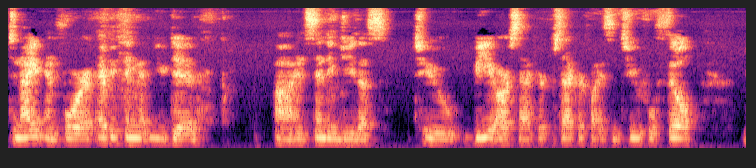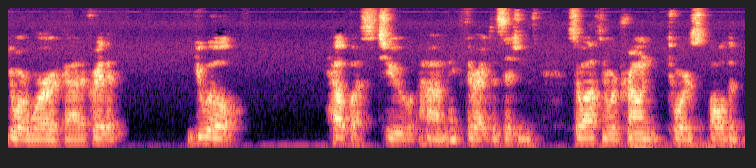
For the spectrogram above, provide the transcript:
tonight and for everything that you did uh, in sending Jesus to be our sacri- sacrifice and to fulfill your word, God. I pray that you will help us to um, make the right decisions. So often we're prone towards all the,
